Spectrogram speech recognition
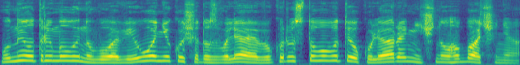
Вони отримали нову авіоніку, що дозволяє використовувати окуляри нічного бачення.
